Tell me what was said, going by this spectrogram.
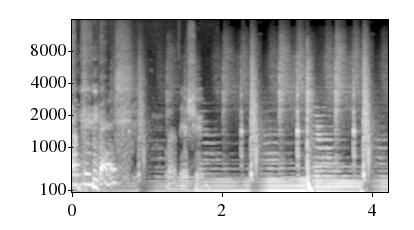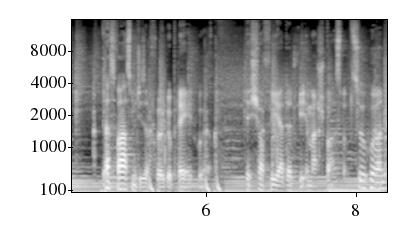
auf jeden Fall. War sehr schön. Das war's mit dieser Folge Play at Work. Ich hoffe, ihr hattet wie immer Spaß beim Zuhören.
